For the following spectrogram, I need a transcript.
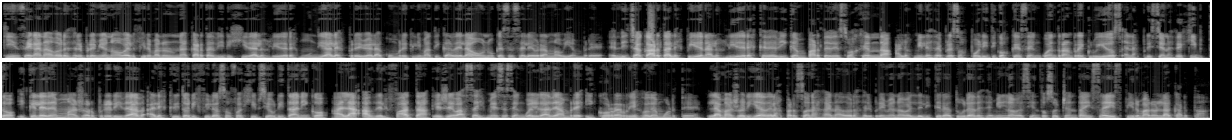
15 ganadores del premio Nobel firmaron una carta dirigida a los líderes mundiales previo a la cumbre climática de la ONU que se celebra en noviembre. En dicha carta les piden a los líderes que dediquen parte de su agenda a los miles de presos políticos que se encuentran recluidos en las prisiones de Egipto y que le den mayor prioridad al escritor y filósofo egipcio británico Alaa Abdel Fattah, que lleva seis meses en huelga de hambre y corre riesgo de muerte. La mayoría de las personas ganadoras del Premio Nobel de Literatura desde 1986 firmaron la carta.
